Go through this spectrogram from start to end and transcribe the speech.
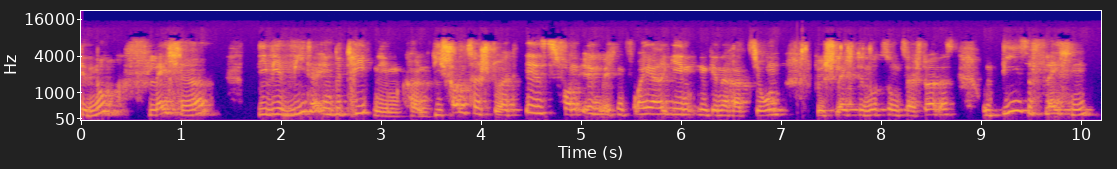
genug Fläche, die wir wieder in Betrieb nehmen können, die schon zerstört ist von irgendwelchen vorhergehenden Generationen durch schlechte Nutzung zerstört ist. Und diese Flächen,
